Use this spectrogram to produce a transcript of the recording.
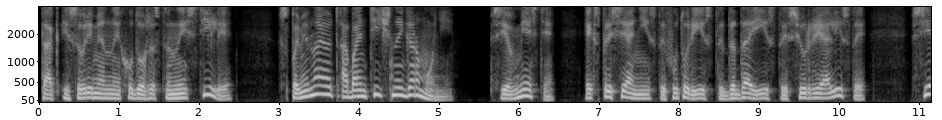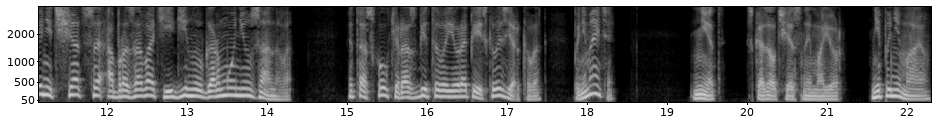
Так и современные художественные стили вспоминают об античной гармонии. Все вместе – экспрессионисты, футуристы, дадаисты, сюрреалисты – Все они тщатся образовать единую гармонию заново. Это осколки разбитого европейского зеркала. Понимаете? Нет, сказал честный майор. Не понимаю.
